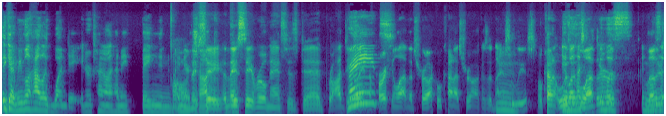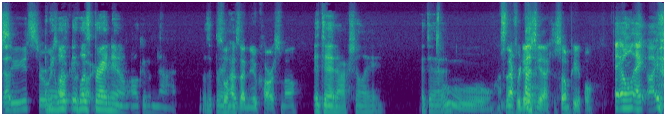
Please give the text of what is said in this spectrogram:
again, we will have like one date, and you're trying to like have me bang in, in Oh, your and they truck. say and they say romance is dead. Broad daylight in the parking lot in the truck. What kind of truck? Is it nice Mm. at least? What kind of was it was it, actually- leather? It was leather was, uh, seats? Or I mean, it was, it was brand new. I'll give him that. It was a here? brand Still new. has that new car smell. It did actually. It did. Ooh, it's an aphrodisiac to some people. I only I, I,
